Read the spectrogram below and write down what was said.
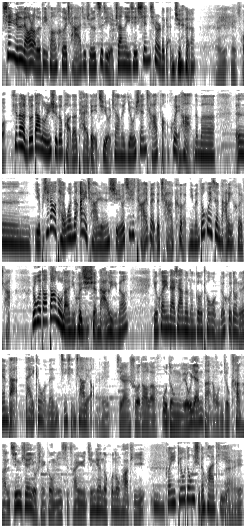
仙云缭绕的地方喝茶，就觉得自己也沾了一些仙气儿的感觉。哎，没错。现在很多大陆人士都跑到台北去有这样的游山茶访会哈。那么，嗯，也不知道台湾的爱茶人士，尤其是台北的茶客，你们都会在哪里喝茶？如果到大陆来，你会去选哪里呢？也欢迎大家呢能够通我们的互动留言板来跟我们进行交流。哎，既然说到了互动留言板，我们就看看今天有谁跟我们一起参与今天的互动话题。嗯，关于丢东西的话题。哎，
